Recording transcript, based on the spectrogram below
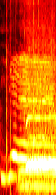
Yay!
